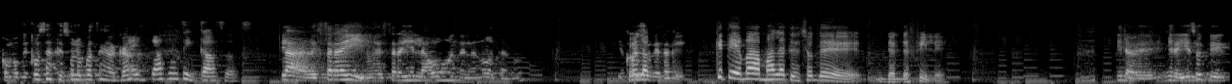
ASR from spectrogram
como que cosas que solo pasan acá. Hay casos y casos. Claro, estar ahí, ¿no? Estar ahí en la onda, en la nota, ¿no? ¿Qué te llamaba más la atención de, del desfile? Mira, eh, mira, y eso que,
